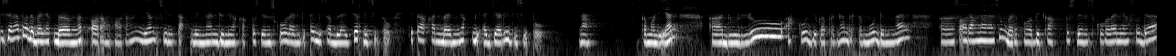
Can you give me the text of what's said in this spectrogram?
Di sana tuh ada banyak banget orang-orang yang cinta dengan dunia kaktus dan sukulen. Kita bisa belajar di situ. Kita akan banyak diajari di situ. Nah, kemudian uh, dulu aku juga pernah bertemu dengan uh, seorang narasumber pehobi kaktus dan sukulen yang sudah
